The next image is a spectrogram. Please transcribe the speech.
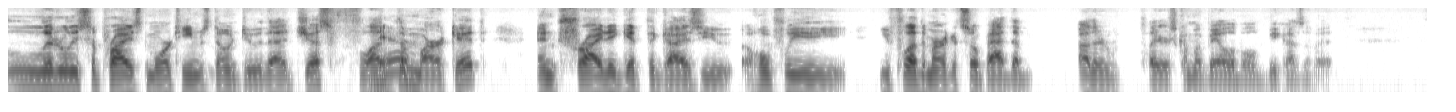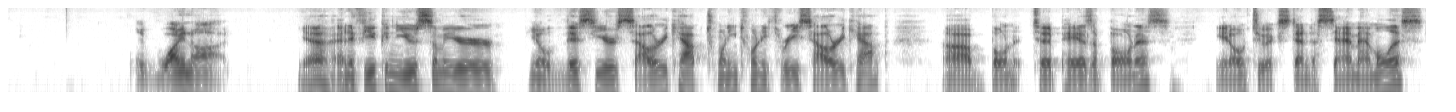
literally surprised more teams don't do that. Just flood Yeah. the market and try to get the guys you. Hopefully, you flood the market so bad that other players come available because of it. Like, why not? yeah, and if you can use some of your, you know, this year's salary cap, 2023 salary cap, uh, bonus to pay as a bonus, you know, to extend a Sam Emilus,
